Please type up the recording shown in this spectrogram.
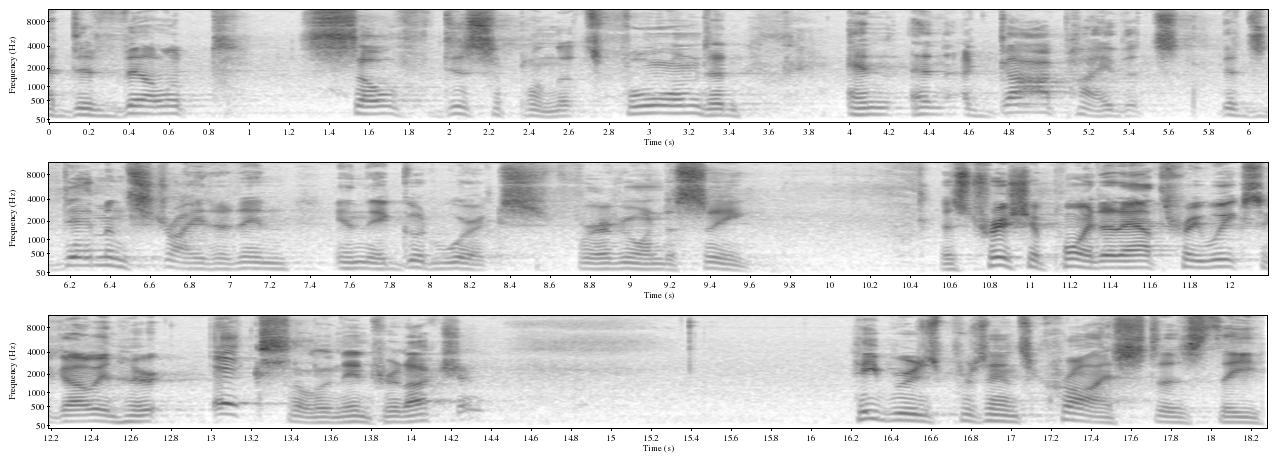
a developed self discipline that's formed and, and, and agape that's, that's demonstrated in, in their good works for everyone to see. As Tricia pointed out three weeks ago in her excellent introduction, Hebrews presents Christ as the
